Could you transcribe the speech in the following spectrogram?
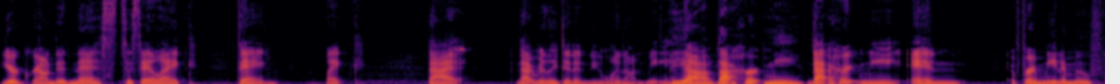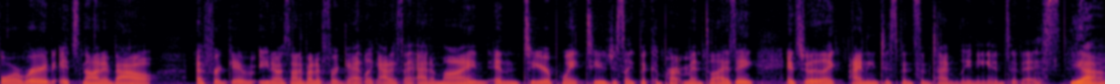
your groundedness to say like dang like that that really did a new one on me. Yeah that hurt me. That hurt me. And for me to move forward it's not about a forgive you know it's not about a forget like out of sight out of mind. And to your point too just like the compartmentalizing it's really like i need to spend some time leaning into this. Yeah.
